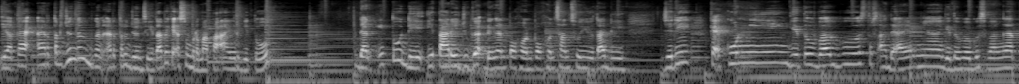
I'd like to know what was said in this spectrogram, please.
Ya kayak air terjun tapi bukan air terjun sih tapi kayak sumber mata air gitu. Dan itu diitari juga dengan pohon-pohon sansuyu tadi. Jadi kayak kuning gitu bagus. Terus ada airnya gitu bagus banget.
